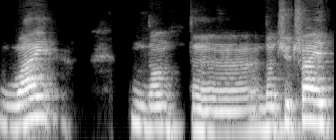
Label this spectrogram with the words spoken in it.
why don't don't you try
